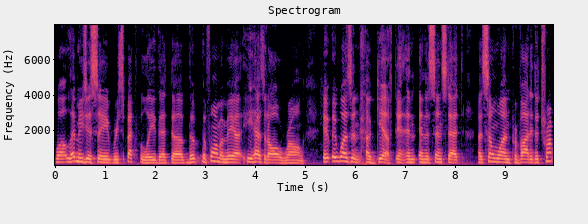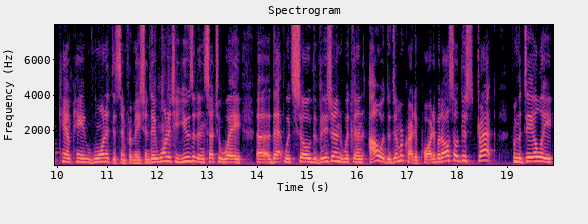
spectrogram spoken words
Well, let me just say respectfully that uh, the, the former mayor, he has it all wrong. It, it wasn't a gift in, in, in the sense that uh, someone provided. The Trump campaign wanted this information. They wanted to use it in such a way uh, that would sow division within our, the Democratic Party, but also distract from the daily,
